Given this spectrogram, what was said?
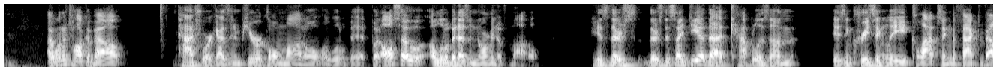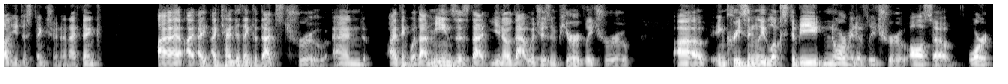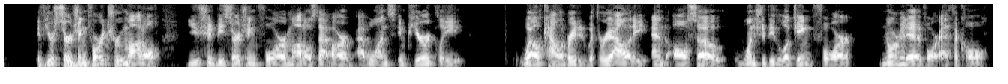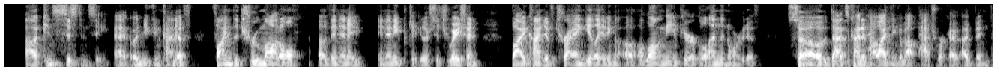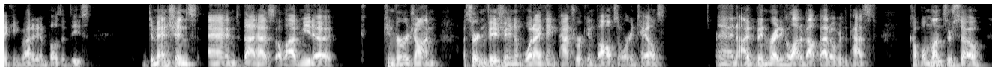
I want to talk about patchwork as an empirical model a little bit, but also a little bit as a normative model because there's there's this idea that capitalism is increasingly collapsing the fact value distinction, and I think I, I I tend to think that that's true, and I think what that means is that you know that which is empirically true uh, increasingly looks to be normatively true also, or if you're searching for a true model, you should be searching for models that are at once empirically well calibrated with reality and also one should be looking for normative or ethical uh, consistency uh, and you can kind of find the true model of in any in any particular situation by kind of triangulating uh, along the empirical and the normative. So that's kind of how i think about patchwork. I, i've been thinking about it in both of these dimensions and that has allowed me to c- converge on a certain vision of what i think patchwork involves or entails and I've been writing a lot about that over the past couple months or so.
